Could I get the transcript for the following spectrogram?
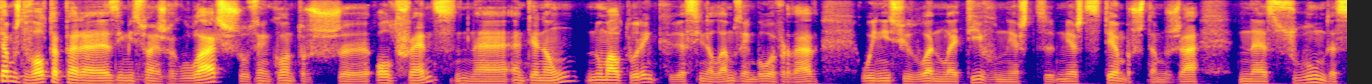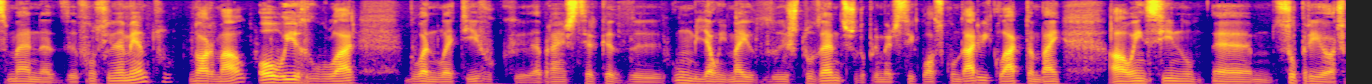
Estamos de volta para as emissões regulares, os encontros uh, Old Friends, na Antena 1, numa altura em que assinalamos, em boa verdade, o início do ano letivo, neste mês de setembro. Estamos já na segunda semana de funcionamento, normal ou irregular, do ano letivo, que abrange cerca de um milhão e meio de estudantes do primeiro ciclo ao secundário e, claro, também ao ensino eh, superior.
